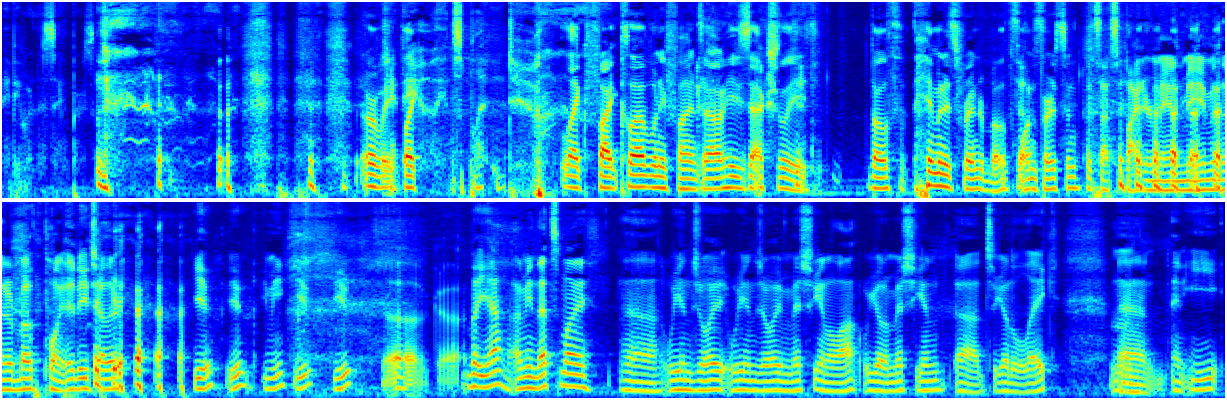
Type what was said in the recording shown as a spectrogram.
maybe we're the same person. or wait, like split in two. like Fight Club when he finds out he's actually both him and his friend are both one Sounds- person. It's that Spider Man meme, and they're both pointing at each other. You, you, me, you, you. Oh god. But yeah, I mean that's my. Uh, we enjoy we enjoy Michigan a lot. We go to Michigan uh, to go to the lake and and eat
